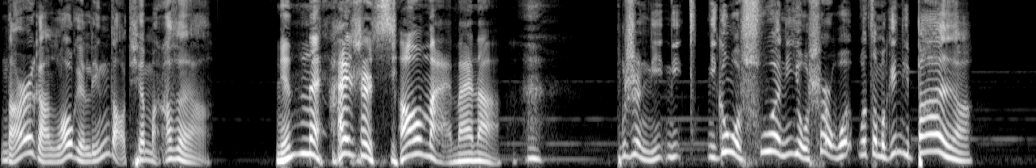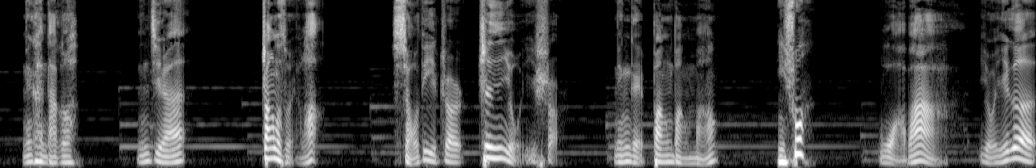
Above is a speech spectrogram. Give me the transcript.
哪儿敢老给领导添麻烦啊？您那还是小买卖呢，不是你你你跟我说你有事儿，我我怎么给你办啊？您看大哥，您既然张了嘴了，小弟这儿真有一事儿，您给帮帮忙。你说，我吧有一个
